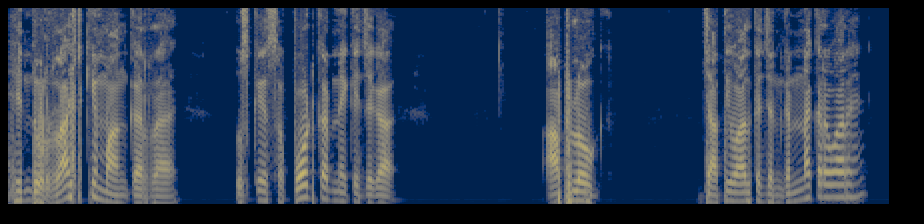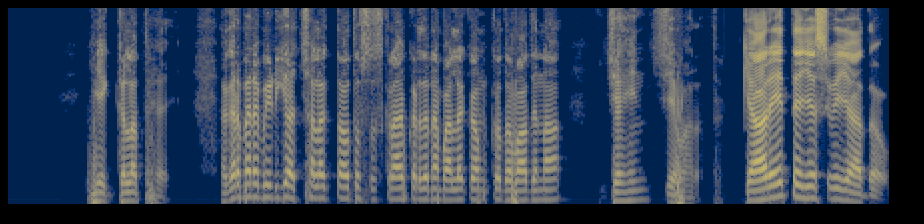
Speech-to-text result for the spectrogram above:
हिंदू राष्ट्र की मांग कर रहा है, उसके सपोर्ट करने की जगह आप लोग जातिवाद का जनगणना करवा रहे हैं। ये गलत है। अगर मेरा वीडियो अच्छा लगता हो तो सब्सक्राइब कर देना बेल आइकन को दबा देना। जय हिंद, जय भारत। क्या रे तेजस्वी यादव?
